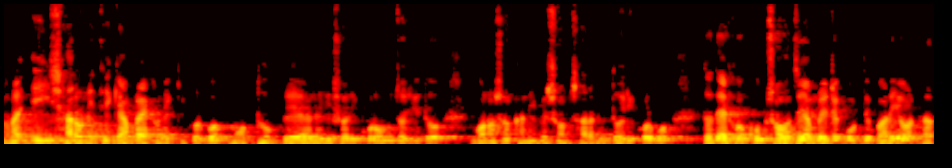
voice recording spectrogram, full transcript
আমরা এই সারণী থেকে আমরা এখানে কি করব? মধ্য নাকি সরি ক্রমযোজিত গণসংখ্যা নিবেশন সারণী তৈরি করব। তো দেখো, খুব সহজে আমরা এটা করতে পারি। অর্থাৎ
